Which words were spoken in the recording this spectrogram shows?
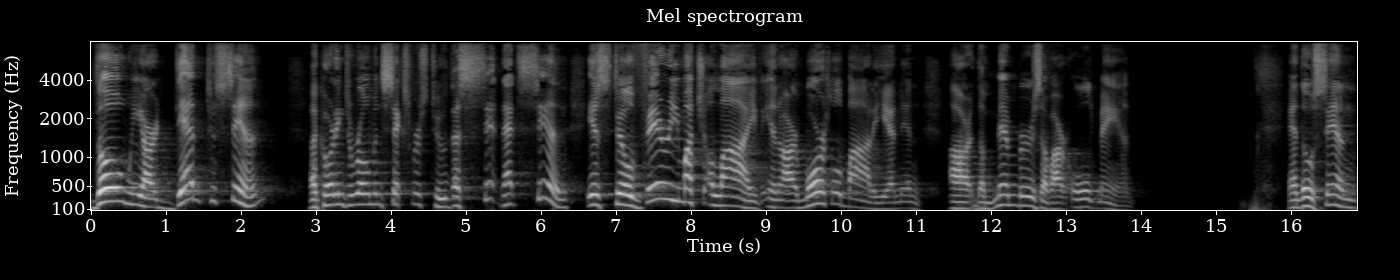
Though we are dead to sin, according to Romans 6 verse 2, the sin, that sin is still very much alive in our mortal body and in our, the members of our old man. And though sin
